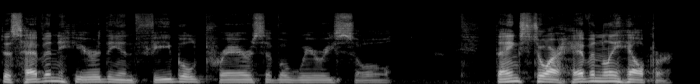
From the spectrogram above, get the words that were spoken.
Does heaven hear the enfeebled prayers of a weary soul? Thanks to our heavenly helper,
